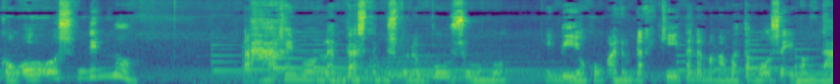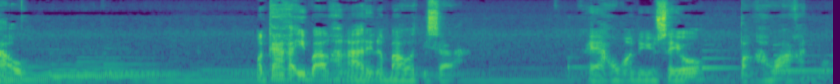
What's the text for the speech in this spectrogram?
Kung oo, sundin mo. Tahakin mo ang landas na gusto ng puso mo, hindi yung kung anong nakikita ng mga mata mo sa ibang tao. Magkakaiba ang hangarin ng bawat isa kaya kung ano yung sa'yo, panghawakan mo.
